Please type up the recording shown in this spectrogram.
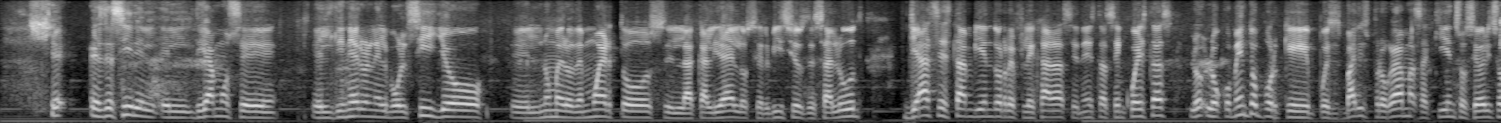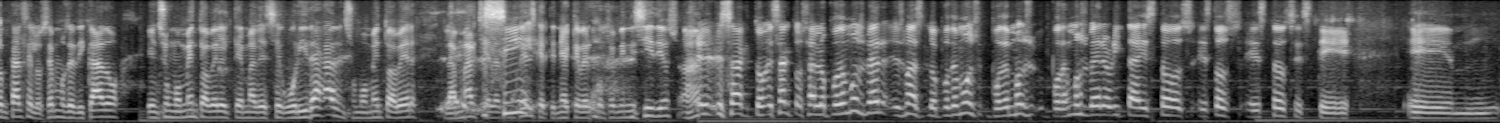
Eh, Es decir, el, el, digamos, eh, el dinero en el bolsillo, el número de muertos, la calidad de los servicios de salud, ya se están viendo reflejadas en estas encuestas. Lo, lo comento porque pues varios programas aquí en Sociedad Horizontal se los hemos dedicado en su momento a ver el tema de seguridad, en su momento a ver la marcha de las Sí. mujeres que tenía que ver con feminicidios. Ah, Eh, Exacto, exacto. O sea, lo podemos ver, es más, lo podemos, podemos, podemos ver ahorita estos, estos, estos, este, eh,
